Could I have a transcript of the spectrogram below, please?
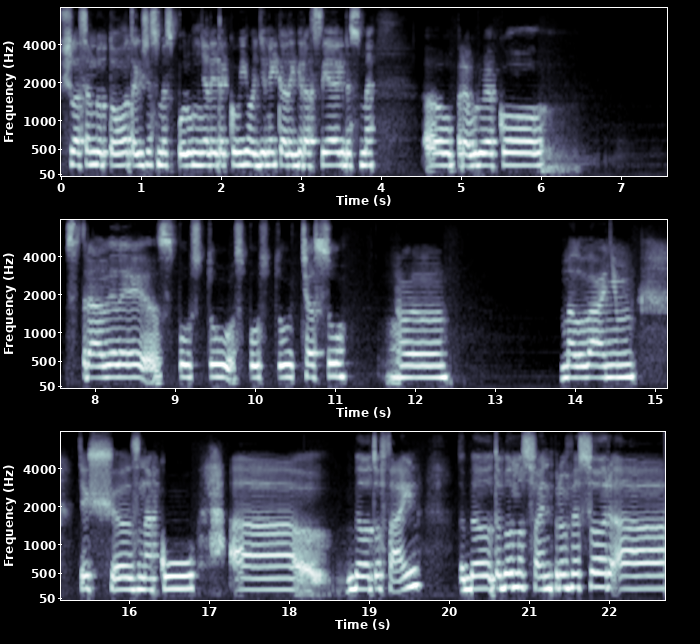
šla jsem do toho, takže jsme spolu měli takové hodiny kaligrafie, kde jsme opravdu jako strávili spoustu, spoustu času malováním těch znaků a bylo to fajn to byl, to byl moc fajn profesor a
